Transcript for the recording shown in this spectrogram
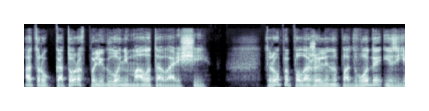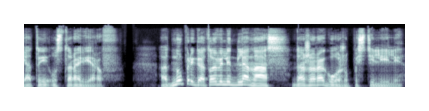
от рук которых полегло немало товарищей. Трупы положили на подводы, изъятые у староверов. Одну приготовили для нас, даже рогожу постелили.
